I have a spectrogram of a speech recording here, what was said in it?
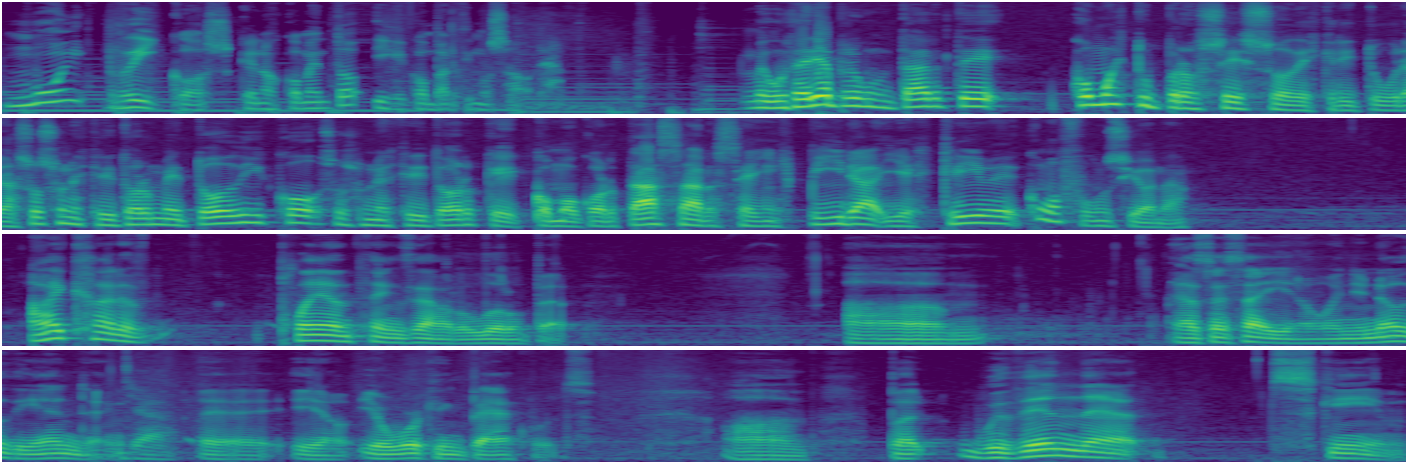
muy ricos que nos comentó y que compartimos ahora. Me gustaría preguntarte ¿Cómo es tu proceso de escritura? ¿Sos un escritor metódico? ¿Sos un escritor que, como Cortázar, se inspira y escribe? ¿Cómo funciona? I kind of plan things out a little bit. Um, as I say, you know, when you know the ending, Yeah. uh, you know, you're working backwards. Um, but within that scheme,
